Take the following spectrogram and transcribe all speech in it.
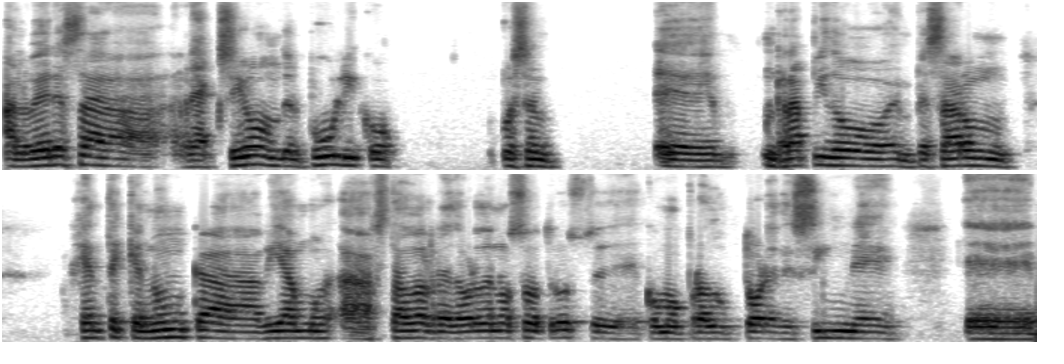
al ver esa reacción del público, pues em, eh, rápido empezaron gente que nunca habíamos estado alrededor de nosotros, eh, como productores de cine, eh,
